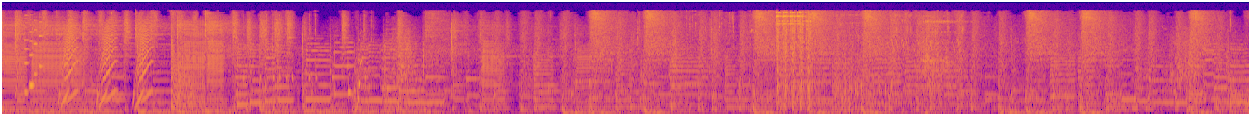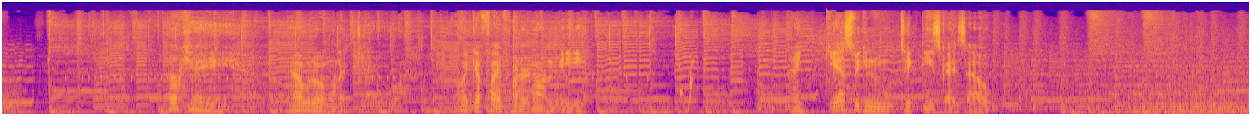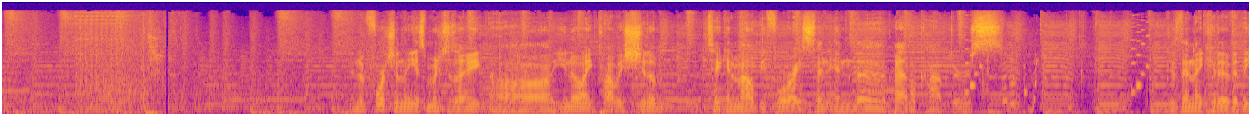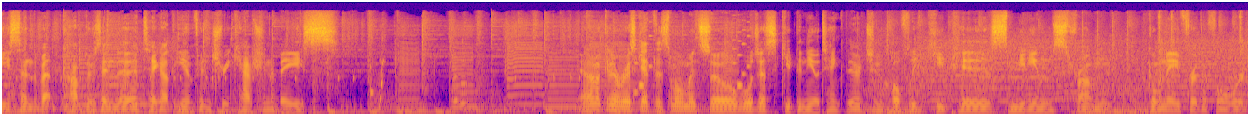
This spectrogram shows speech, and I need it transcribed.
Okay, now what do I want to do? I only got 500 on me. I guess we can take these guys out. Unfortunately, as much as I, uh, you know, I probably should have taken him out before I sent in the battle copters. Because then I could have at least sent the battle copters in to take out the infantry capturing the base. And I'm not going to risk at this moment, so we'll just keep the Neo Tank there to hopefully keep his mediums from going any further forward.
